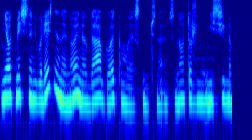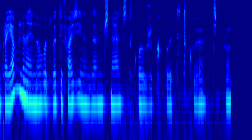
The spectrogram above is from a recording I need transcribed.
у меня вот месячные не болезненные, но иногда бывает ПМС начинаются. Но тоже не сильно проявленные, но вот в этой фазе иногда начинается такое уже какое-то такое, типа...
